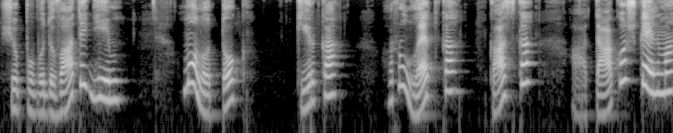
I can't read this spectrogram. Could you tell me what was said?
щоб побудувати дім. Молоток, кірка, рулетка, каска, а також кельма.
